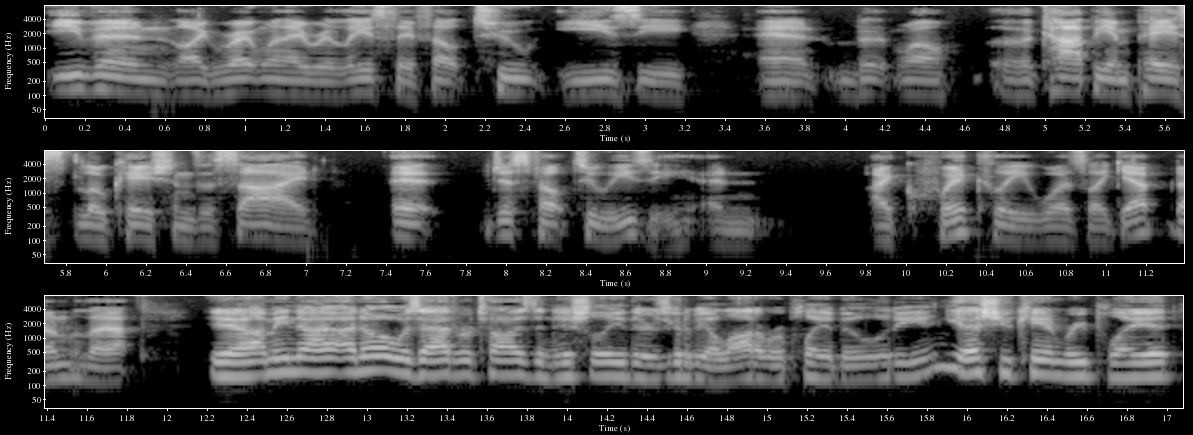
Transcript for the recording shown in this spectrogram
even like right when they released, they felt too easy and but, well, the copy and paste locations aside, it just felt too easy, and I quickly was like, "Yep, done with that." Yeah, I mean, I, I know it was advertised initially. There's going to be a lot of replayability, and yes, you can replay it.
